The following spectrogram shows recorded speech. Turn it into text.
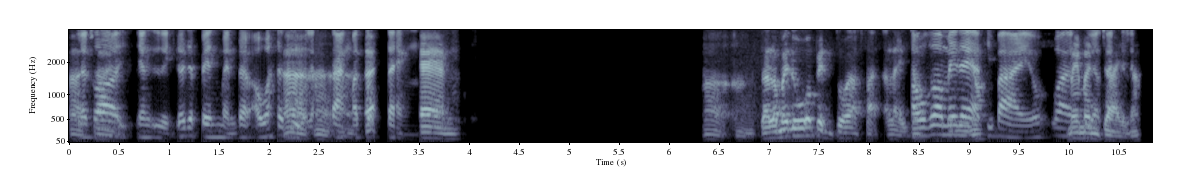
อ่าแล้วก็ใช่ อย่างอื่นก็จะเป็นเหมือนแบบเอาวัสดุอ่าอะไรต่างๆอ่า มาตกแต่ง แอนอ่าอ่าแต่เราไม่รู้ว่าเป็นตัวสัตว์อะไรเขาก็ไม่ได้อเนาะธิบายว่าไม่มั่นใจนะอืมครับเอ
